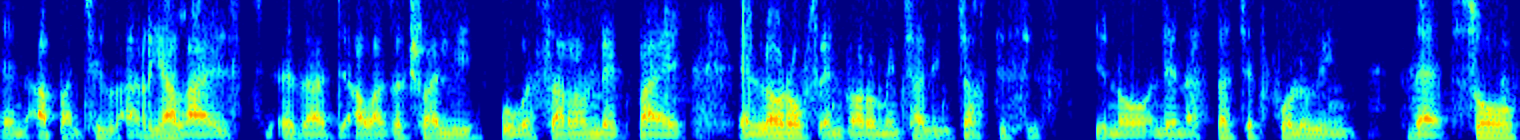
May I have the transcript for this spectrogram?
and up until I realized that I was actually we were surrounded by a lot of environmental injustices, you know, and then I started following that. So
